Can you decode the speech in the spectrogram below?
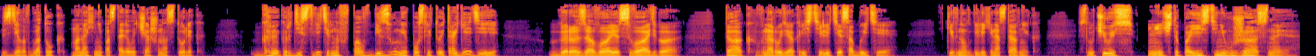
Сделав глоток, монахиня поставила чашу на столик. «Грегор действительно впал в безумие после той трагедии?» «Грозовая свадьба. Так в народе окрестили те события», — кивнул великий наставник. «Случилось нечто поистине ужасное»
